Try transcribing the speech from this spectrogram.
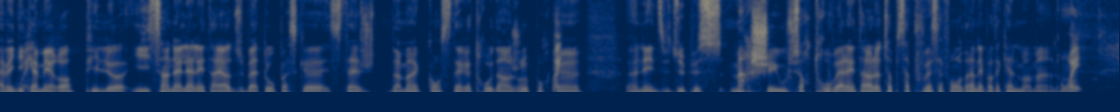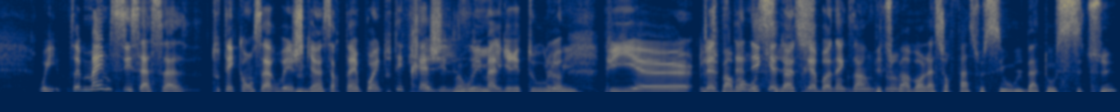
avec des caméras, puis là, il s'en allait à l'intérieur du bateau parce que c'était justement considéré trop dangereux pour Oui. qu'un un individu puisse marcher ou se retrouver à l'intérieur de ça, puis ça pouvait s'effondrer à n'importe quel moment. là. Oui. Oui. Tu sais, même si ça, ça- tout est conservé jusqu'à Mhm. un certain point, tout est fragilisé Ben oui. malgré tout. Ben là. oui. Puis euh, le Titanic est la un très bon exemple. Puis tu peux avoir la surface aussi où le bateau se situe.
